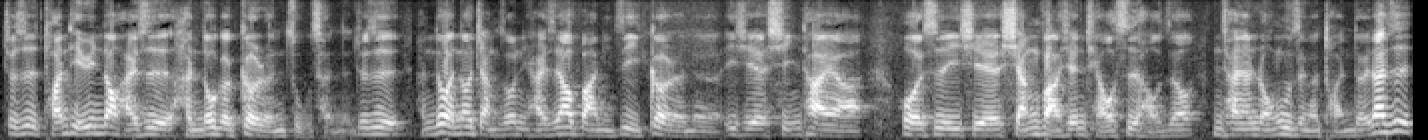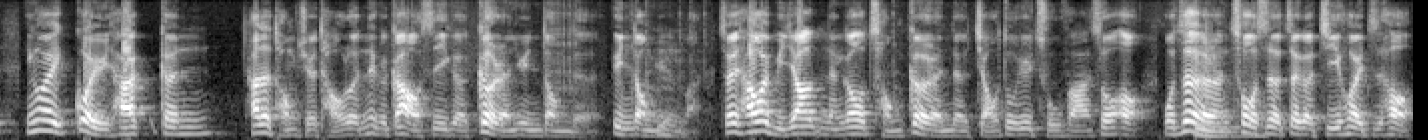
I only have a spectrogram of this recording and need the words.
就是团体运动还是很多个个人组成的，就是很多人都讲说你还是要把你自己个人的一些心态啊，或者是一些想法先调试好之后，你才能融入整个团队。但是因为桂宇他跟他的同学讨论，那个刚好是一个个人运动的运动员嘛，所以他会比较能够从个人的角度去出发，说哦，我这个人错失了这个机会之后，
